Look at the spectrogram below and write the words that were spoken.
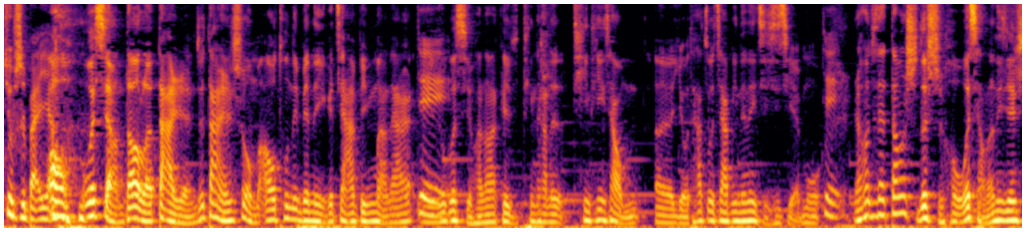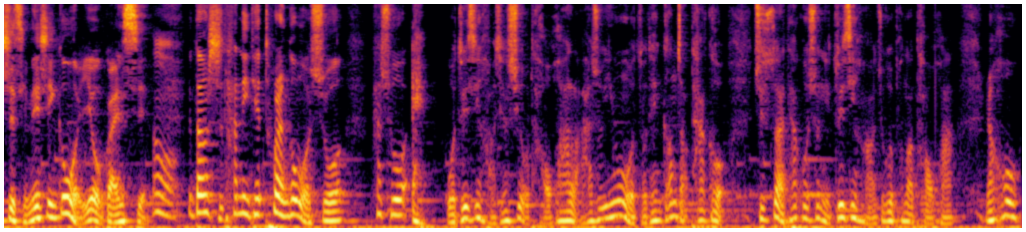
就是白羊。哦，我想到了大人，就大人是我们凹凸那边的一个嘉宾嘛，大家对你如果喜欢的话，可以去听他的听听一下我们呃有他做嘉宾的那几期节目。对，然后就在当时的时候，我想到那件事情，那事情跟我也有关系。嗯，那当时他那天突然跟我说，他说：“哎，我最近好像是有桃花了。”他说：“因为我昨天刚找 Taco 去算，他跟我说你最近好像就会碰到桃花。然后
